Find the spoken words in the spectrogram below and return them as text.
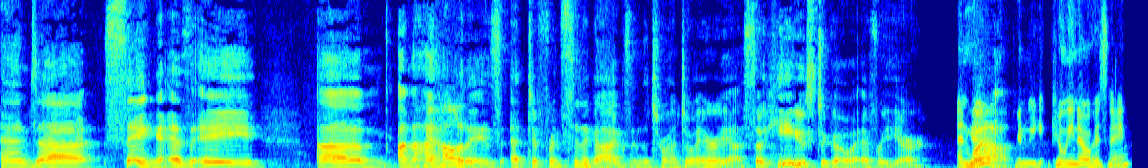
and uh, sing as a um, on the high holidays at different synagogues in the Toronto area. So he used to go every year. And yeah. what can we can we know his name?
